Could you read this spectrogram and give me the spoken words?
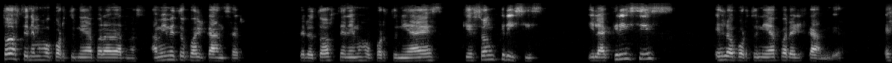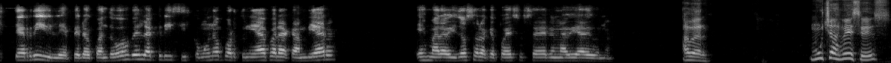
Todos tenemos oportunidad para vernos. A mí me tocó el cáncer, pero todos tenemos oportunidades que son crisis, y la crisis es la oportunidad para el cambio es terrible, pero cuando vos ves la crisis como una oportunidad para cambiar, es maravilloso lo que puede suceder en la vida de uno. A ver, muchas veces,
